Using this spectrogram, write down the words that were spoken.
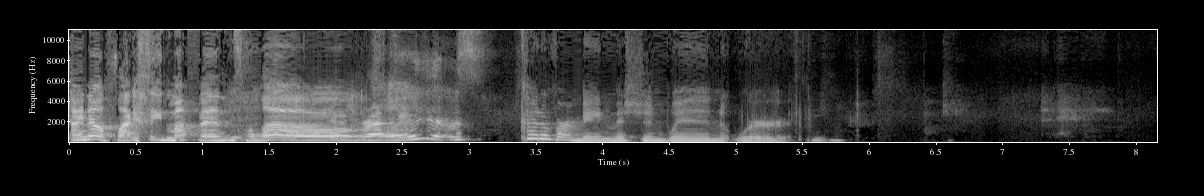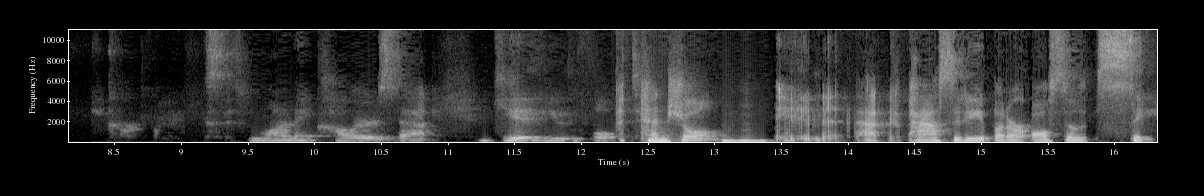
I know flaxseed muffins. Hello right? It was kind of our main mission when we're we want to make colors that give you the full potential mm-hmm. in that capacity, but are also safe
